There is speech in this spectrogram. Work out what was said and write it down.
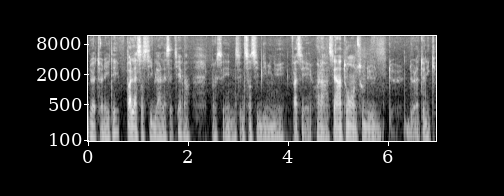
de la tonalité, pas la sensible, hein, la septième. Hein. Donc c'est une, une, sensible diminuée. Enfin, c'est voilà, un ton en dessous de, de la tonique.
